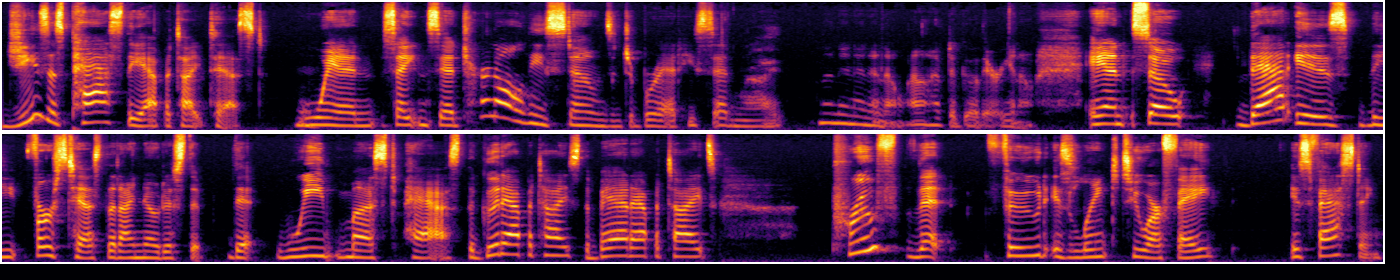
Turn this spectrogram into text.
Jesus passed the appetite test Hmm. when Satan said, "Turn all these stones into bread." He said, Right. no, no, no, no, no. I don't have to go there, you know. And so that is the first test that I noticed that that we must pass. The good appetites, the bad appetites. Proof that food is linked to our faith is fasting.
